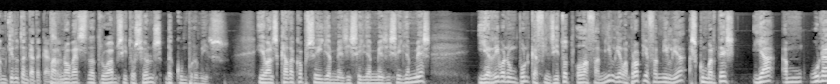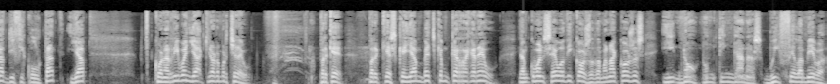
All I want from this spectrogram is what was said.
em quedo tancat a casa. Per no haver-se de trobar en situacions de compromís. I llavors cada cop s'aïllen més i s'aïllen més i s'aïllen més i arriben a un punt que fins i tot la família, la pròpia família, es converteix ja en una dificultat, ja quan arriben ja a quina hora marxareu? per què? Perquè és que ja em veig que em carregareu, ja em comenceu a dir coses, a demanar coses, i no, no en tinc ganes, vull fer la meva,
